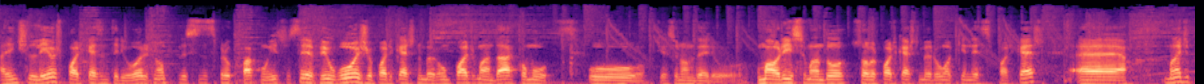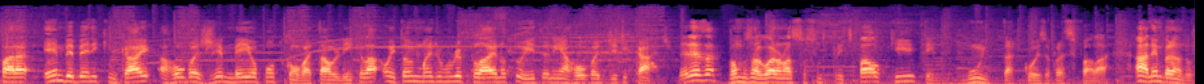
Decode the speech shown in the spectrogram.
a gente lê os podcasts anteriores, não precisa se preocupar com isso. Você viu hoje o podcast número 1, um, pode mandar, como o. Esqueci o nome dele, o, Maurício mandou sobre o podcast número 1 um aqui nesse podcast. É, mande para mbbnikinkai.gmail.com. Vai estar o link lá. Ou então mande um reply no Twitter em arroba didcard. Beleza? Vamos agora ao nosso assunto principal, que tem muita coisa para se falar. Ah, lembrando,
